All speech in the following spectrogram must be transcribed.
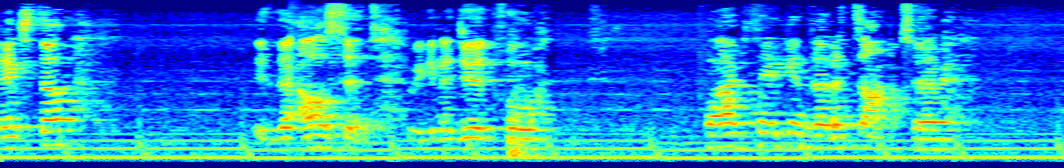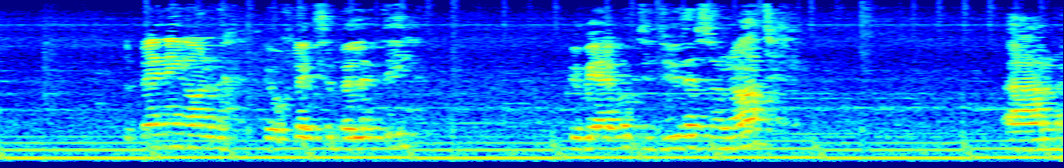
Next up the L sit. We're gonna do it for five seconds at a time. So depending on your flexibility, you'll be able to do this or not. Um,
